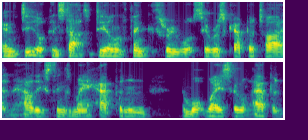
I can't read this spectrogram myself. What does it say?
and deal and start to deal and think through what's their risk appetite and how these things may happen and in what ways they will happen.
